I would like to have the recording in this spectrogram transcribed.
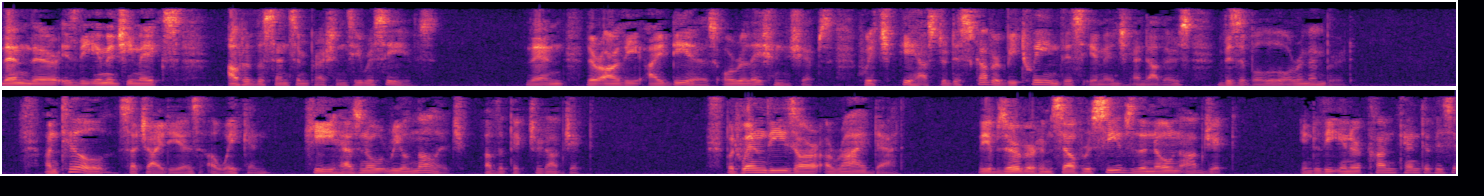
Then there is the image he makes out of the sense impressions he receives. Then there are the ideas or relationships which he has to discover between this image and others, visible or remembered. Until such ideas awaken, he has no real knowledge of the pictured object. But when these are arrived at, the observer himself receives the known object into the inner content of his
